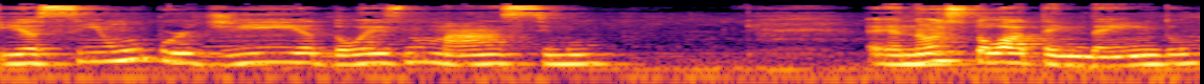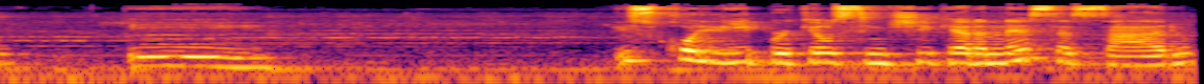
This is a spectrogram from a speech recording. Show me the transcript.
e assim um por dia, dois no máximo. É, não estou atendendo e escolhi porque eu senti que era necessário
